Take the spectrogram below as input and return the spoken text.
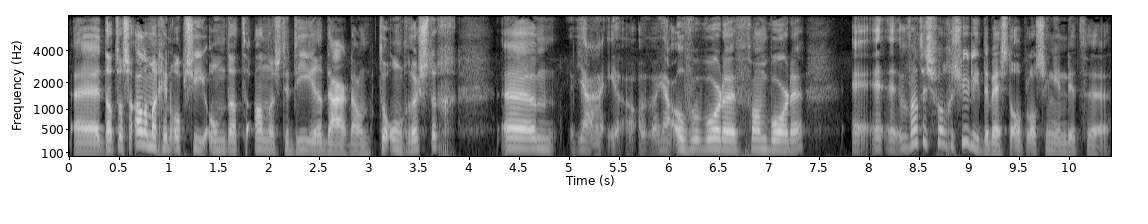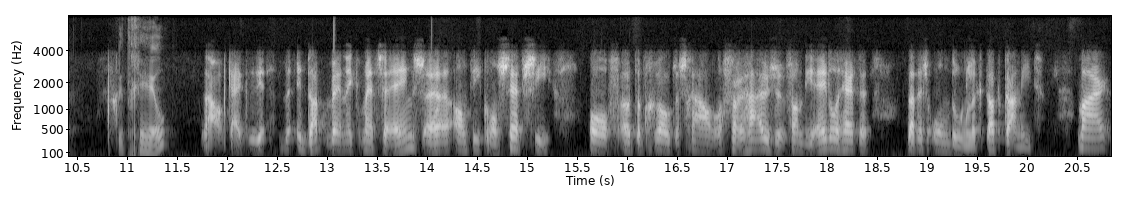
Uh, dat was allemaal geen optie, omdat anders de dieren daar dan te onrustig um, ja, ja, over worden van worden. Uh, wat is volgens jullie de beste oplossing in dit, dit geheel? Nou, kijk, dat ben ik met ze eens. anticonceptie of het op grote schaal verhuizen van die edelherten, dat is ondoenlijk. Dat kan niet. Maar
